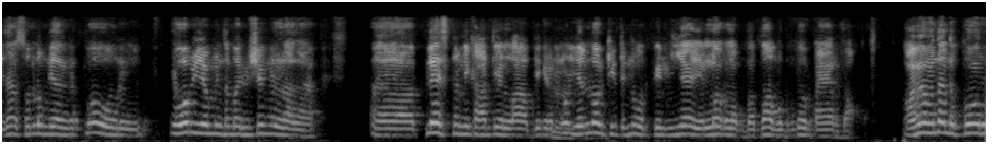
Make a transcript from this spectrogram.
இதா சொல்ல முடியாதுங்கிறப்போ ஒரு ஓவியம் இந்த மாதிரி விஷயங்கள் அதை பிளேஸ் பண்ணி காட்டிடலாம் அப்படிங்கிறப்போ. எல்லோ கிட்டுன்னு ஒரு பெரிய எல்லோ கலர் பத்தா போட்டு ஒரு பையன் இருப்பான் அவன் வந்து அந்த போர்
